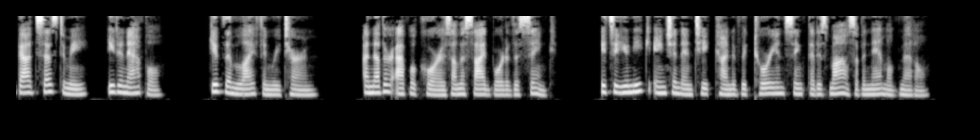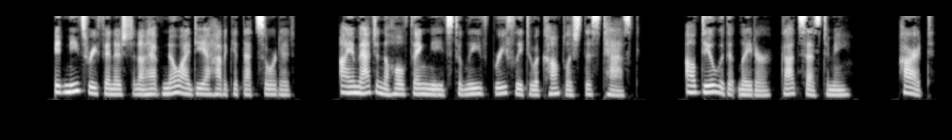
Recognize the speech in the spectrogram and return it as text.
God says to me, Eat an apple. Give them life in return. Another apple core is on the sideboard of the sink. It's a unique ancient antique kind of Victorian sink that is miles of enameled metal. It needs refinished, and I have no idea how to get that sorted. I imagine the whole thing needs to leave briefly to accomplish this task. I'll deal with it later, God says to me. Heart.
